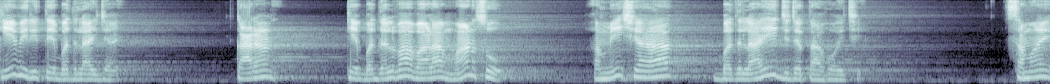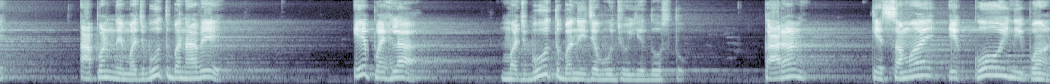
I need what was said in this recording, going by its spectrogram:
કેવી રીતે બદલાઈ જાય. કારણ કે બદલવાવાળા માણસો હંમેશા બદલાઈ જ જતા હોય છે. સમય આપણને મજબૂત બનાવે. એ પહેલાં મજબૂત બની જવું જોઈએ દોસ્તો. કારણ કે સમય એ કોઈની પણ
